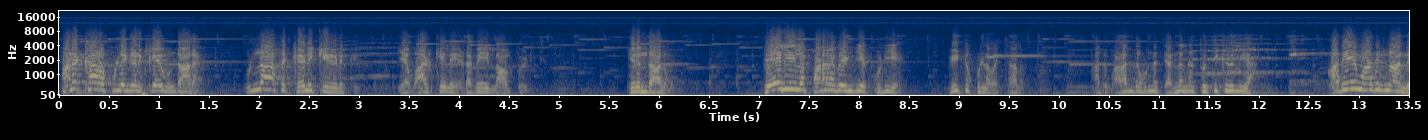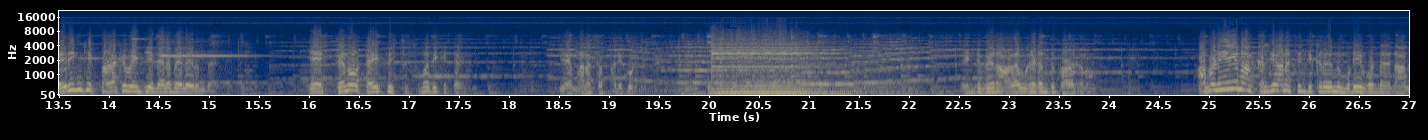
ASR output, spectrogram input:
பணக்கார பிள்ளைங்களுக்கே உண்டான உல்லாச கேளிக்கைகளுக்கு என் வாழ்க்கையில இடமே இல்லாம போயிடுச்சு. இருந்தாலும் வேலியில படர வேண்டிய கொடிய வீட்டுக்குள்ள வச்சாலும் அது வளர்ந்த உடனே ஜன்னல்ல தொத்திக்குது இல்லையா அதே மாதிரி நான் நெருங்கி பழக வேண்டிய நிலைமையில இருந்த என் ஸ்டெனோ டைபிஸ்ட் சுமதி கிட்ட என் மனசை பறி கொடுத்துட்டேன். ரெண்டு பேரும் அளவு கிடந்து பழகணும். அவளையே நான் கல்யாணம் செஞ்சுக்கிறேன்னு முடிவு பண்ணதுனால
